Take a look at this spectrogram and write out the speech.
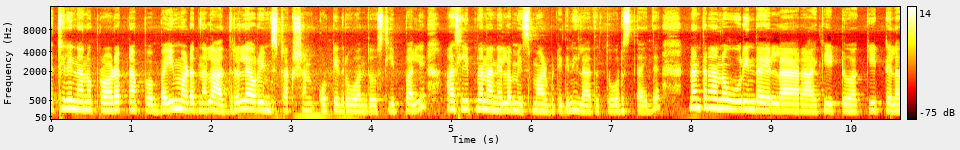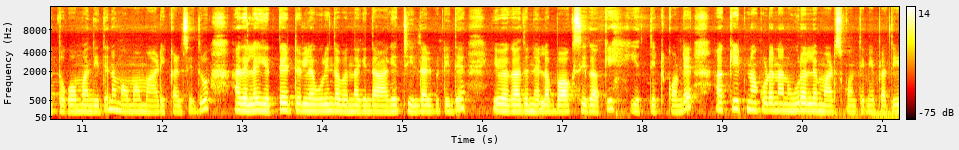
ಆ್ಯಕ್ಚುಲಿ ನಾನು ಪ್ರಾಡಕ್ಟ್ನ ಬೈ ಮಾಡೋದ್ನಲ್ಲ, ಅದರಲ್ಲೇ ಅವರು ಇನ್ಸ್ಟ್ರಕ್ಷನ್ ಕೊಟ್ಟಿದ್ದರು ಒಂದು ಸ್ಲಿಪ್ಪಲ್ಲಿ. ಆ ಸ್ಲಿಪ್ನ ನಾನೆಲ್ಲೋ ಮಿಸ್ ಮಾಡಿಬಿಟ್ಟಿದ್ದೀನಿ, ಇಲ್ಲ ಅದು ತೋರಿಸ್ತಾ ಇದ್ದೆ. ನಂತರ ನಾನು ಊರಿಂದ ಎಲ್ಲ ರಾಗಿ ಹಿಟ್ಟು, ಅಕ್ಕಿ ಹಿಟ್ಟೆಲ್ಲ ತೊಗೊಂಬಂದಿದ್ದೆ. ನಮ್ಮಮ್ಮ ಮಾಡಿ ಕಳಿಸಿದ್ರು. ಅದೆಲ್ಲ ಎತ್ತಿಟ್ಟಿರಲಿಲ್ಲ. ಊರಿಂದ ಬಂದಾಗಿಂದ ಹಾಗೆ ಚೀಲದಲ್ಲಿ ಬಿಟ್ಟಿದ್ದೆ. ಇವಾಗ ಅದನ್ನೆಲ್ಲ ಬಾಕ್ಸಿಗೆ ಹಾಕಿ ಎತ್ತಿಟ್ಕೊಂಡೆ. ಅಕ್ಕಿ ಹಿಟ್ಟನ್ನ ಕೂಡ ನಾನು ಊರಲ್ಲೇ ಮಾಡಿಸ್ಕೊತೀನಿ ಪ್ರತಿ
